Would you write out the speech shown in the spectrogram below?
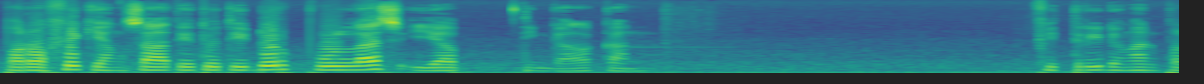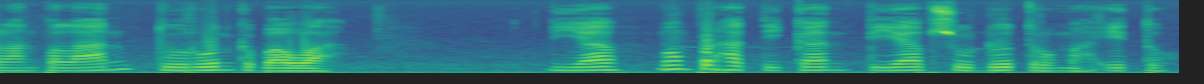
Parofik yang saat itu tidur pulas ia tinggalkan. Fitri dengan pelan-pelan turun ke bawah. Dia memperhatikan tiap sudut rumah itu.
